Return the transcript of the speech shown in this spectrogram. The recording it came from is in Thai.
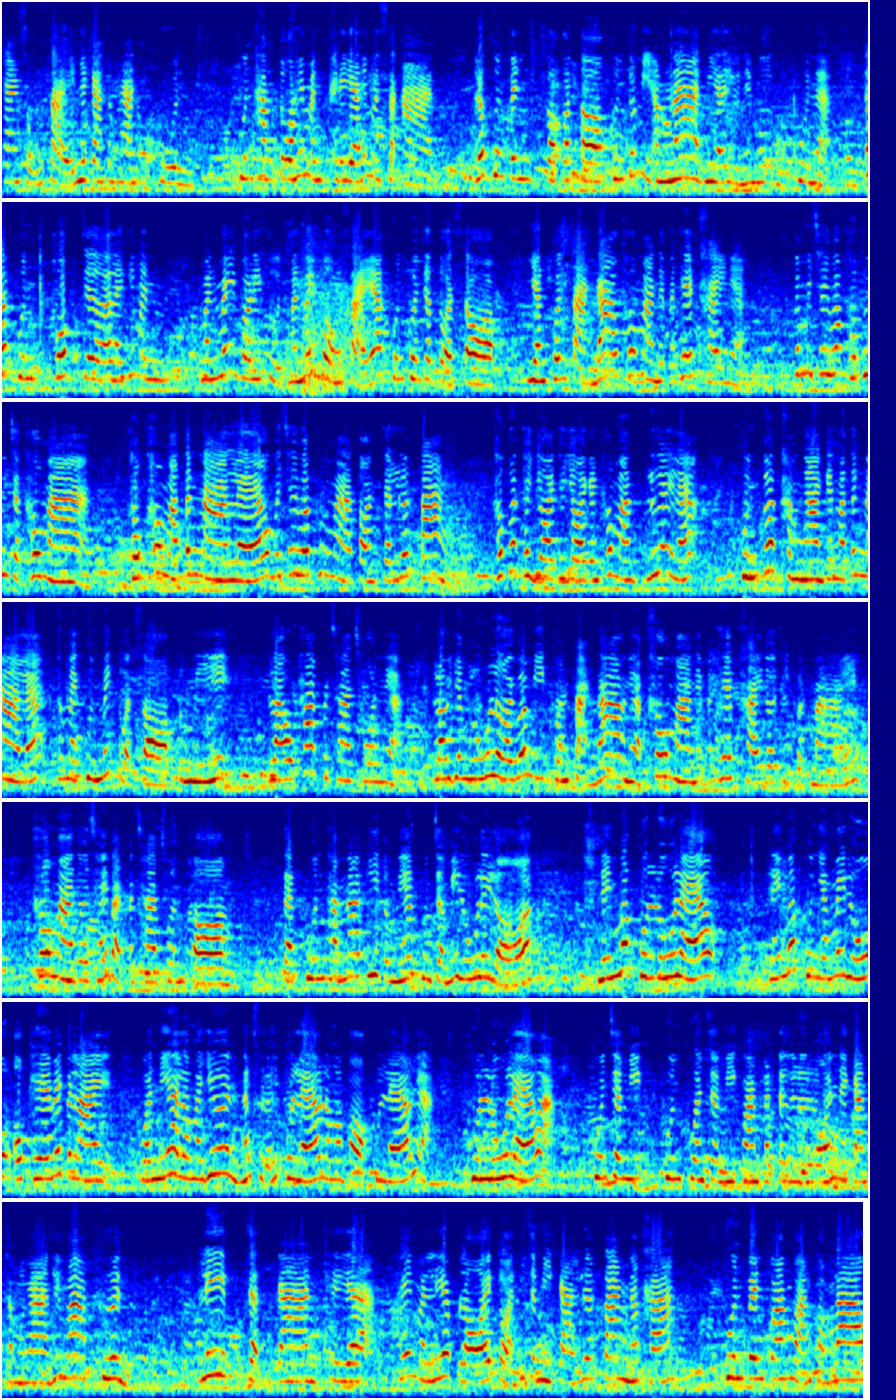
คลงสงสัยในการทำงานของคุณ คุณทำตัวให้มันเคลียร์ให้มันสะอาด แล้วคุณเป็นกกตคุณก็มีอำนาจมีอะไรอยู่ในมือของคุณอะ ถ้าคุณพบเจออะไรที่มันมันไม่บริสุทธิ์มันไม่โปร่งใสอะคุณควรจะตรวจสอบ อย่างคนต่างด้าวเข้ามาในประเทศไทยเนี่ยก็ไม่ใช่ว่าเขาเพิ่งจะเข้ามาเขาเข้ามาตั้งนานแล้ว ไม่ใช่ว่าเพิ่งมาตอนจะเลือกตั้งเขาก็ทยอยทยอยกันเข้ามาเรื่อยแล้ว คุณก็ทำงานกัน สอบตรงนี้ เราภาคประชาชนเนี่ยเรายังรู้เลยว่ามีคนต่างด้าวเนี่ยเข้ามาในประเทศไทยโดยผิดกฎหมาย เข้ามาโดยใช้บัตรประชาชนปลอม แต่คุณทำหน้าที่ตรงนี้คุณจะไม่รู้เลยเหรอ ในเมื่อคุณรู้แล้ว ในเมื่อคุณยังไม่รู้โอเคไม่เป็นไร วันนี้เรามายื่นหนังสือให้คุณแล้วเรามาบอกคุณแล้วเนี่ยคุณรู้แล้วอะคุณจะมีคุณควรจะมีความกระตือรือร้นในการทำงานให้มากขึ้น รีบจัดการเคลียร์ ให้มันเรียบร้อยก่อนที่จะมีการเลือกตั้งนะคะ คุณเป็นความหวังของเรา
